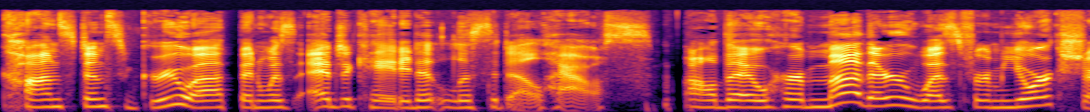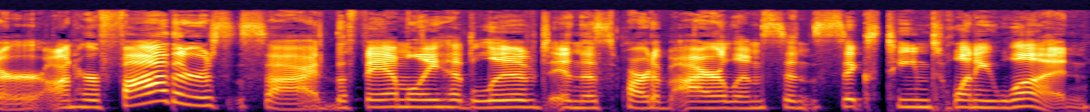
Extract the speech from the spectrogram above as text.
Constance grew up and was educated at Lissadell House. Although her mother was from Yorkshire, on her father's side, the family had lived in this part of Ireland since 1621.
